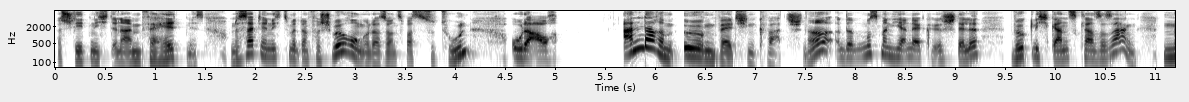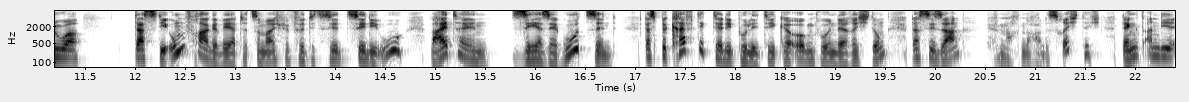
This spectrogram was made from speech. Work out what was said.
Das steht nicht in einem Verhältnis. Und das hat ja nichts mit einer Verschwörung oder sonst was zu tun oder auch anderem irgendwelchen Quatsch. Ne? Da muss man hier an der Stelle wirklich ganz klar so sagen. Nur, dass die Umfragewerte zum Beispiel für die CDU weiterhin sehr, sehr gut sind, das bekräftigt ja die Politiker irgendwo in der Richtung, dass sie sagen, wir machen doch alles richtig. Denkt an die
